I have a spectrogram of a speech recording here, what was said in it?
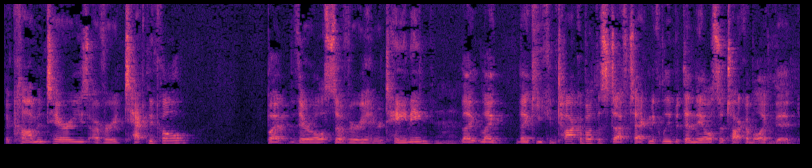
the commentaries are very technical, but they're also very entertaining. Mm-hmm. Like like like he can talk about the stuff technically, but then they also talk about like the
